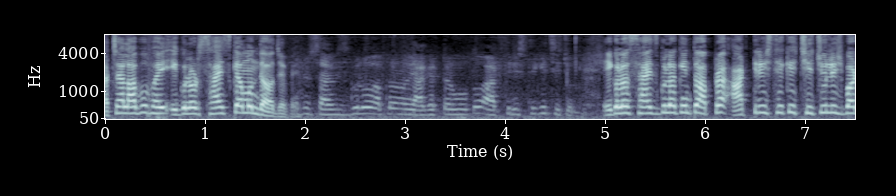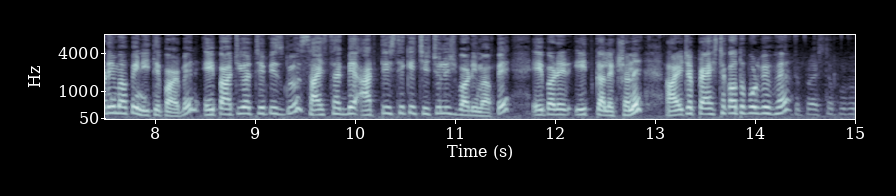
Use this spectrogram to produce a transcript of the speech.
আচ্ছা লাভু ভাই এগুলোর সাইজ কেমন দেওয়া যাবে? এটার সাইজগুলো আপনার ওই আগেরটার মতো আটত্রিশ থেকে ছিচল্লিশ। এগুলোর সাইজগুলো কিন্তু আপনারা আটত্রিশ থেকে ছেচল্লিশ বডি মাপে নিতে পারবেন। এই পার্টিওয়ার থ্রি পিসগুলো সাইজ থাকবে আটত্রিশ থেকে ছেচল্লিশ বডি মাপে এবারের ঈদ কালেকশনে আর এটা প্রাইসটা কত পড়বে ভাই প্রাইসটা পড়বে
